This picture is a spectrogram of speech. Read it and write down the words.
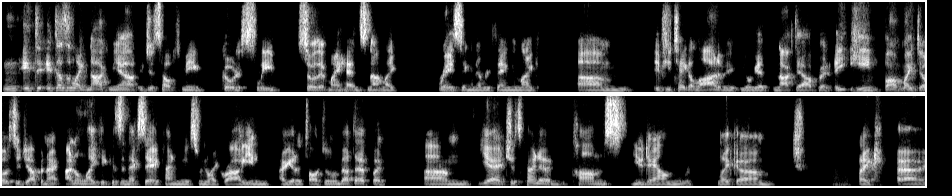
it, it doesn't like knock me out. It just helps me go to sleep so that my head's not like racing and everything. And like, um, if you take a lot of it, you'll get knocked out. But he bumped my dosage up, and I, I don't like it because the next day it kind of makes me like groggy, and I got to talk to him about that. But um, yeah, it just kind of calms you down. Like um, like uh,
